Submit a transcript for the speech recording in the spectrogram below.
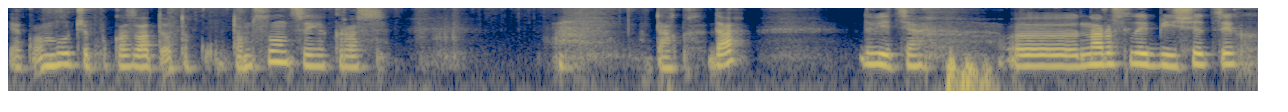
як вам лучше показати, отаку, там сонце якраз. Так, да? Дивіться, е, наросли більше цих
